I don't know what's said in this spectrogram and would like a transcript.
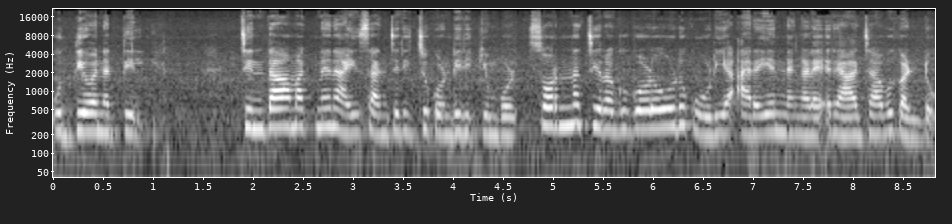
ഉദ്യാനത്തിൽ ചിന്താമഗ്നനായി സഞ്ചരിച്ചു കൊണ്ടിരിക്കുമ്പോൾ സ്വർണ ചിറകുകളോടുകൂടിയ അരയന്നങ്ങളെ രാജാവ് കണ്ടു.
